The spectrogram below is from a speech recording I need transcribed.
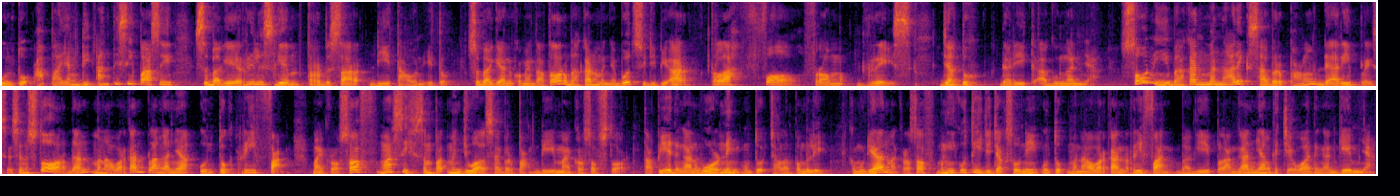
untuk apa yang diantisipasi sebagai rilis game terbesar di tahun itu. Sebagian komentator bahkan menyebut CDPR telah fall from grace, jatuh dari keagungannya. Sony bahkan menarik Cyberpunk dari PlayStation Store dan menawarkan pelanggannya untuk refund. Microsoft masih sempat menjual Cyberpunk di Microsoft Store, tapi dengan warning untuk calon pembeli. Kemudian Microsoft mengikuti jejak Sony untuk menawarkan refund bagi pelanggan yang kecewa dengan gamenya.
